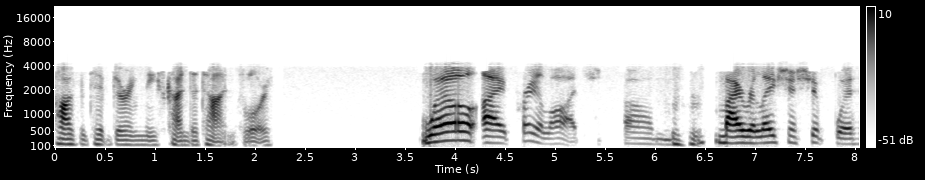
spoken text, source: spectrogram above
positive during these kind of times, Lori? Well, I pray a lot. Um, mm-hmm. My relationship with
